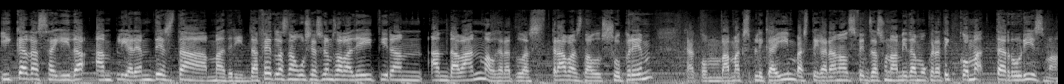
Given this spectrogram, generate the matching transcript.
i que de seguida ampliarem des de Madrid. De fet, les negociacions de la llei tiren endavant, malgrat les traves del Suprem, que, com vam explicar ahir, investigaran els fets de Tsunami Democràtic com a terrorisme.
